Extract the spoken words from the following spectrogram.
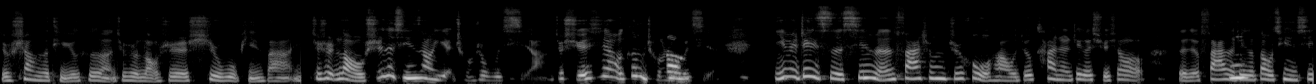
就上个体育课，就是老是事故频发，就是老师的心脏也承受不起啊，就学校更承受不嗯起。因为这次新闻发生之后，哈，我就看着这个学校的这发的这嗯。个道歉信，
